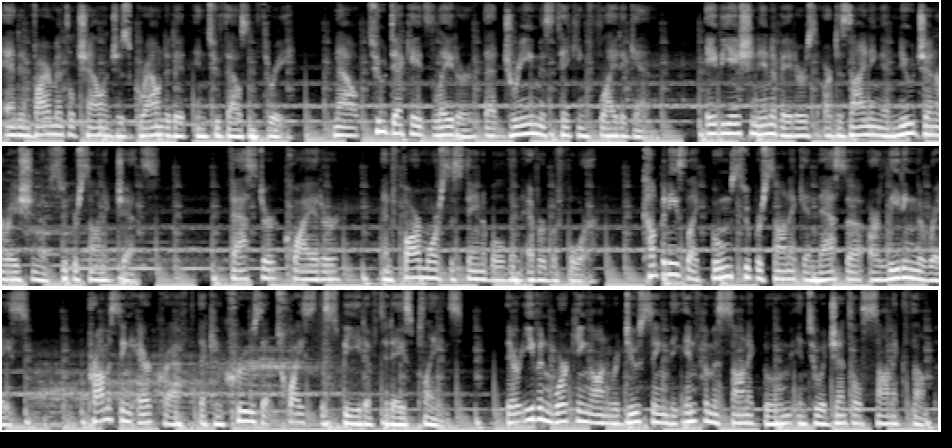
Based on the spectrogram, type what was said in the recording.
and environmental challenges grounded it in 2003. Now, two decades later, that dream is taking flight again. Aviation innovators are designing a new generation of supersonic jets. Faster, quieter, and far more sustainable than ever before. Companies like Boom Supersonic and NASA are leading the race, promising aircraft that can cruise at twice the speed of today's planes. They're even working on reducing the infamous sonic boom into a gentle sonic thump,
